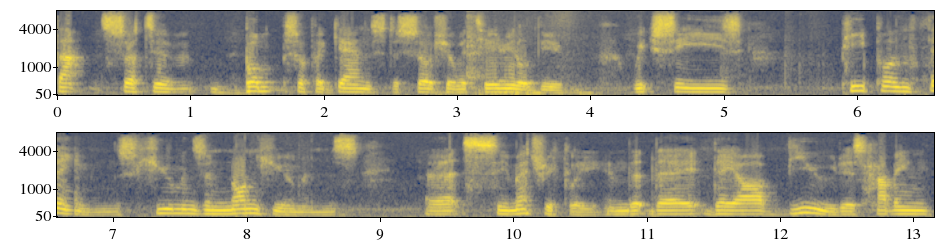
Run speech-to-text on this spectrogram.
that sort of bumps up against a social material view, which sees people and things, humans and non-humans, uh, symmetrically, in that they they are viewed as having.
